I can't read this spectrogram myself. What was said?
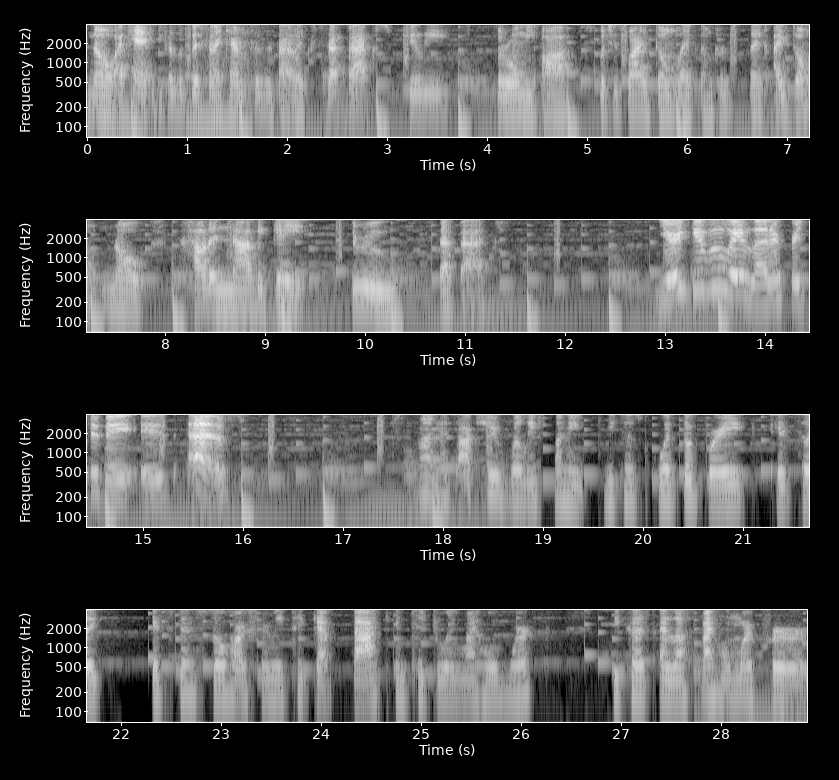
no, I can't because of this and I can't because of that. Like, setbacks really throw me off, which is why I don't like them because, like, I don't know how to navigate through setbacks your giveaway letter for today is F. Man, it's actually really funny because with the break, it's like it's been so hard for me to get back into doing my homework because I left my homework for,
